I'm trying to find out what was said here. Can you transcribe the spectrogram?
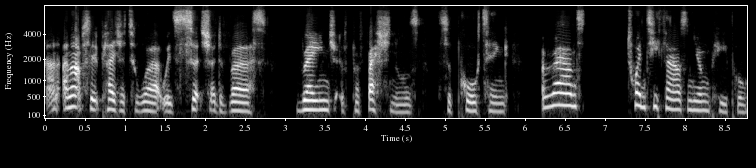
an, an absolute pleasure to work with such a diverse range of professionals supporting around 20,000 young people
